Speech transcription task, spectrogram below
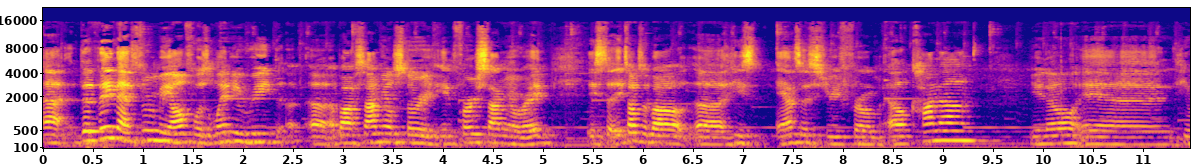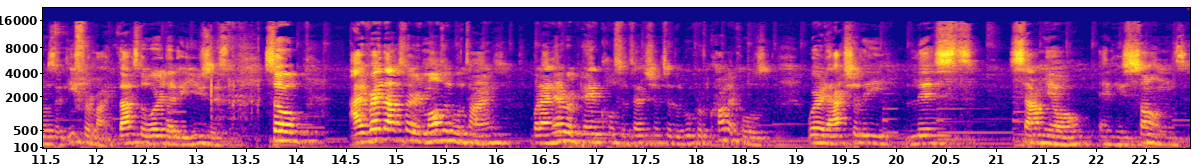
uh, the thing that threw me off was when you read uh, about Samuel's story in First Samuel, right? It's, it talks about uh, his ancestry from Elkanah, you know, and he was an Ephraimite. That's the word that he uses. So I read that story multiple times, but I never paid close attention to the book of Chronicles, where it actually lists Samuel and his sons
